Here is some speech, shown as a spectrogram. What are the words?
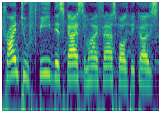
trying to feed this guy some high fastballs because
